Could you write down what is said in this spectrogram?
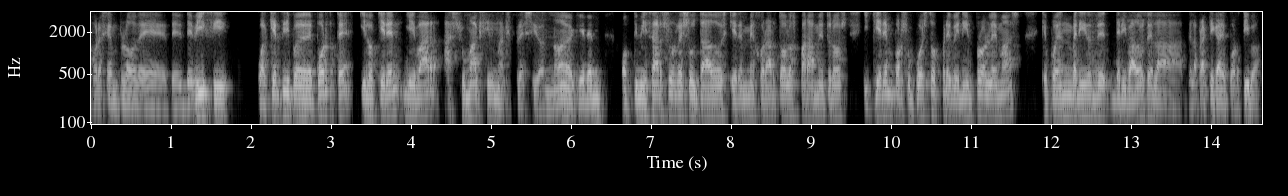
por ejemplo, de, bici, cualquier tipo de deporte, y lo quieren llevar a su máxima expresión, ¿no? Quieren optimizar sus resultados, quieren mejorar todos los parámetros y quieren, por supuesto, prevenir problemas que pueden venir derivados de la, de la práctica deportiva.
